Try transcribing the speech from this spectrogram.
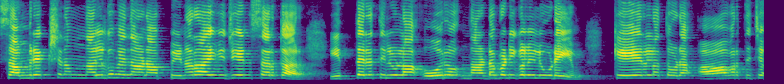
സംരക്ഷണം നൽകുമെന്നാണ് പിണറായി വിജയൻ സർക്കാർ ഇത്തരത്തിലുള്ള ഓരോ നടപടികളിലൂടെയും കേരളത്തോട് ആവർത്തിച്ച്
